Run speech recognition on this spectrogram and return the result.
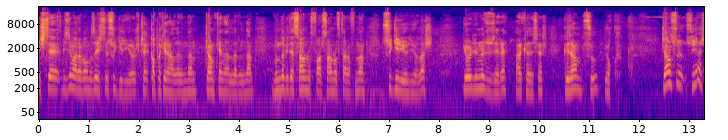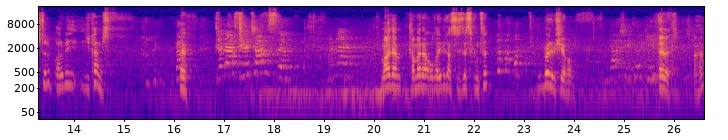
işte bizim arabamıza işte su giriyor kapı kenarlarından, cam kenarlarından. Bunda bir de sunroof var. Sunroof tarafından su giriyor diyorlar. Gördüğünüz üzere arkadaşlar gram su yok. Cansu suyu açtırıp arabayı yıkar mısın? Evet. Madem kamera olayı biraz sizde sıkıntı. Böyle bir şey yapalım. Keyif. Evet. Aha.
